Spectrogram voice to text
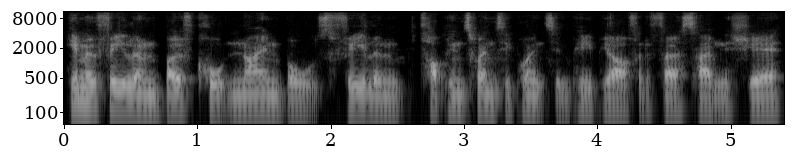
Him and Thielen both caught nine balls. Thielen topping 20 points in PPR for the first time this year.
